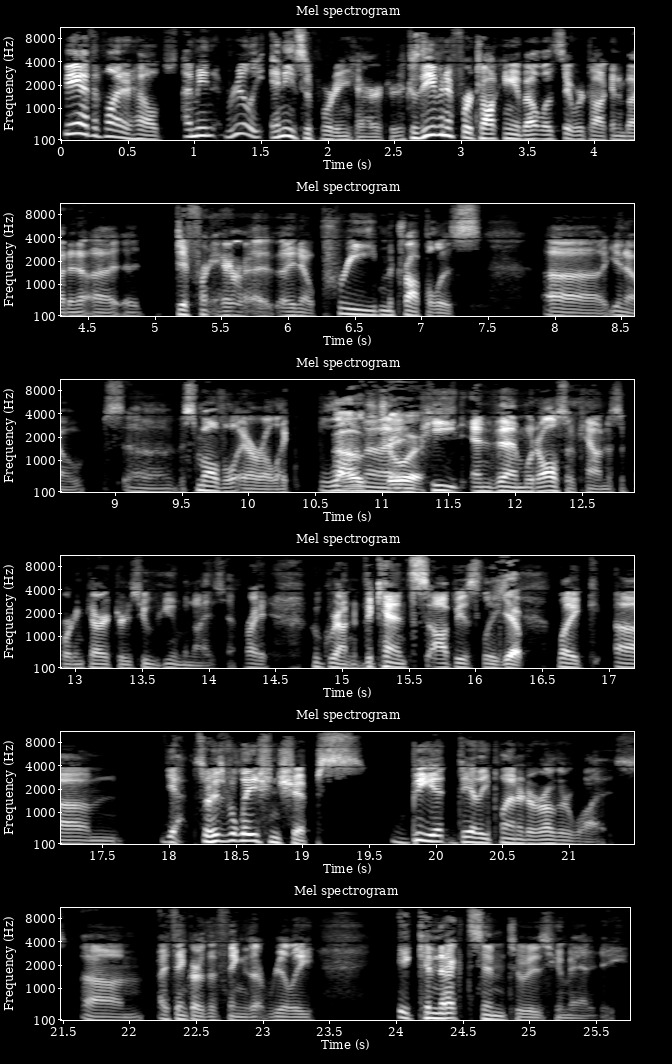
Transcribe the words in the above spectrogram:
Being at the planet helps. I mean, really, any supporting character. Because even if we're talking about, let's say, we're talking about a, a, different era, uh, you know, pre-Metropolis, uh, you know, uh, the Smallville era, like Lana Oh, sure. and Pete, and them would also count as supporting characters who humanize him, right? Who ground him. The Kents, obviously. Yep. Like, um, yeah. So his relationships, be it Daily Planet or otherwise, um, I think are the things that really it connects him to his humanity.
